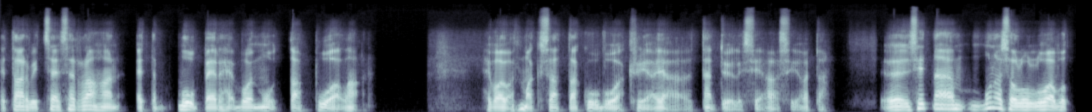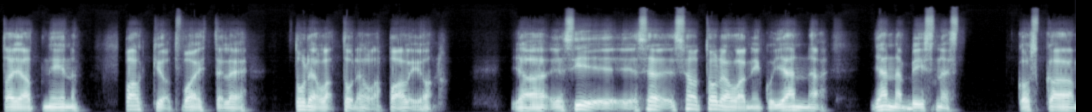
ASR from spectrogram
He tarvitsevat sen rahan, että muu perhe voi muuttaa Puolaan. he voivat maksaa takuvuokria ja tämän tyylisiä asioita. Sitten nämä munasolun luovuttajat, niin palkkiot vaihtelee todella, todella paljon. Ja, ja se, se, on todella niin kuin jännä, jännä bisnes, koska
